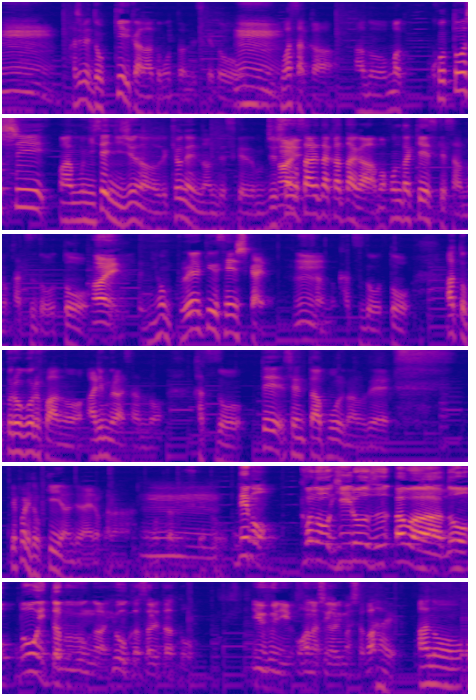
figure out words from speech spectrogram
うん。初めドッキリかなと思ったんですけど、うん。まさか、あの、まあ、今年、まあ、もう2020なので去年なんですけれども、受賞された方が、まあ、本田圭佑さんの活動と、はい。日本プロ野球選手会うん。さんの活動と、あとプロゴルファーの有村さんの活動でセンターポールなので、やっぱりドッキリなんじゃないのかなと思ったんですけど。うんでも、このヒーローズアワード、どういった部分が評価されたというふうにお話がありましたか？はい。あの、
